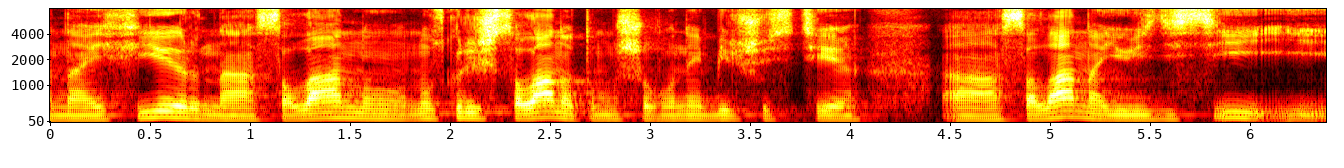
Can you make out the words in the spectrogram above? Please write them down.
на ефір, на Solana. Ну, скоріш Solana, тому що вони більшості Solana, USDC і,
